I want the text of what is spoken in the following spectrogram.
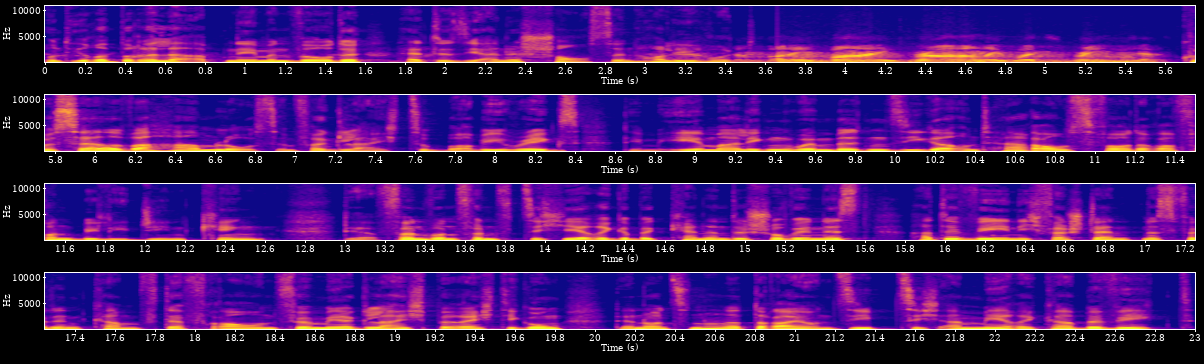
und ihre Brille abnehmen würde, hätte sie eine Chance in Hollywood. Cosell war harmlos im Vergleich zu Bobby Riggs, dem ehemaligen Wimbledon-Sieger und Herausforderer von Billie Jean King. Der 55-jährige bekennende Chauvinist hatte wenig Verständnis für den Kampf der Frauen für mehr Gleichberechtigung, der 1973 Amerika bewegt.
